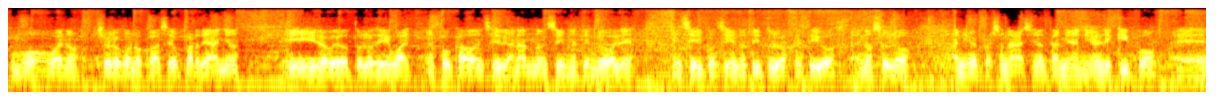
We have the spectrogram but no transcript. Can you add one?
como bueno, yo lo conozco hace un par de años y lo veo todos los días igual, enfocado en seguir ganando, en seguir metiendo goles, en seguir consiguiendo títulos, objetivos, eh, no solo a nivel personal, sino también a nivel de equipo, eh,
